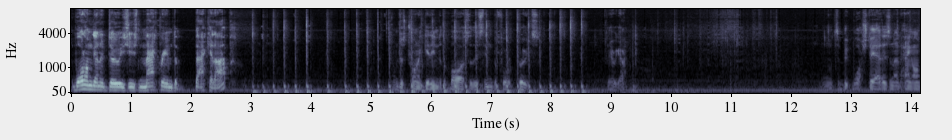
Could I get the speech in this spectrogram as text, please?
what I'm going to do is use Macrium to back it up. I'm just trying to get into the BIOS of this thing before it boots. There we go. It's a bit washed out, isn't it? Hang on.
